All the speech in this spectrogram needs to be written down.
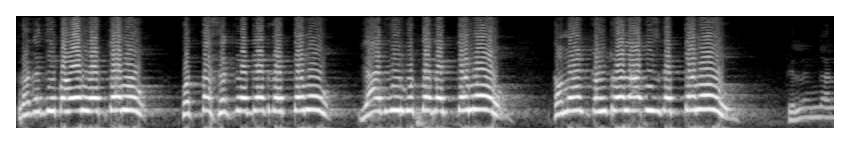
ప్రగతి భవన్ కట్టాము కొత్త సెక్రటరియట్ కట్టాము యాదగిరిగుట్ట కట్టాము కమాండ్ కంట్రోల్ ఆఫీస్ కట్టాము. తెలంగాణ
